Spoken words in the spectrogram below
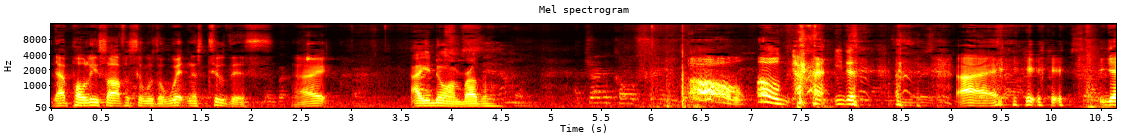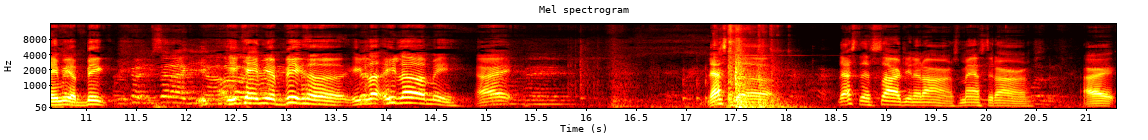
That police officer was a witness to this. All right? How you doing, brother? Oh, oh God! Right. he gave me a big. He, he gave me a big hug. He lo- he loved me. All right. That's the that's the sergeant at arms, master at arms. All right.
